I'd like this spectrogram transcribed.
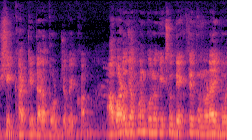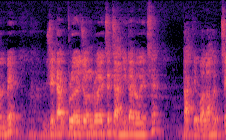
শিক্ষার্থীর দ্বারা পর্যবেক্ষণ। আবারও যখন কোনো কিছু দেখতে পুনরায় বলবে, যেটার প্রয়োজন রয়েছে, চাহিদা রয়েছে, তাকে বলা হচ্ছে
